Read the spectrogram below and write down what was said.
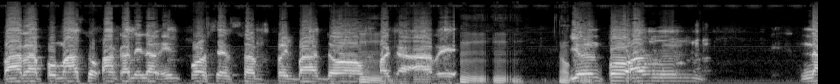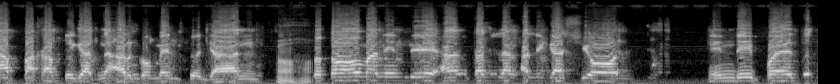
para pumasok ang kanilang enforcer sa pribadong Mm. pag-aari. Mm, mm, mm. Okay. Yun po ang napakabigat na argumento dyan. Oho. Totoo man hindi ang kanilang aligasyon, hindi pwedeng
